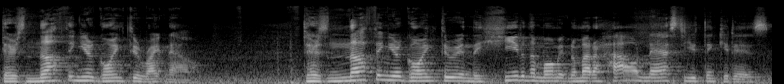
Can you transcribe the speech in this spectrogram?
there's nothing you're going through right now. There's nothing you're going through in the heat of the moment, no matter how nasty you think it is,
